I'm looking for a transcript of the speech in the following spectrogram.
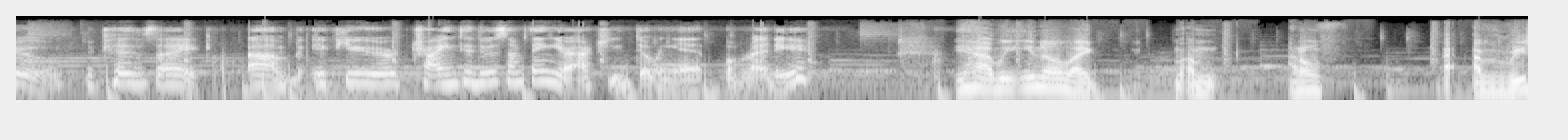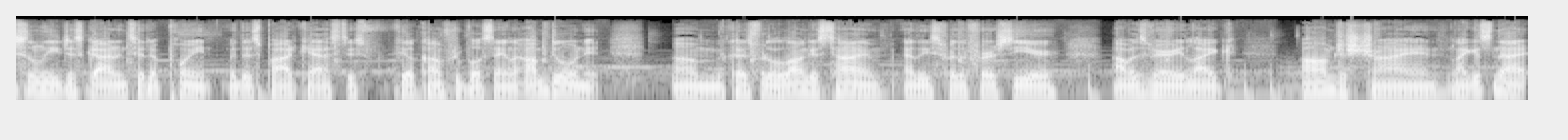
True, because like um, if you're trying to do something, you're actually doing it already. yeah we you know like i'm i don't i've recently just gotten to the point with this podcast to feel comfortable saying like i'm doing it. Um because for the longest time at least for the first year i was very like oh i'm just trying. Like it's not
